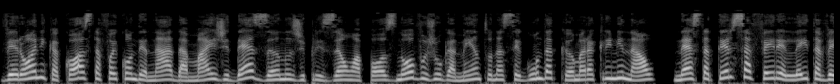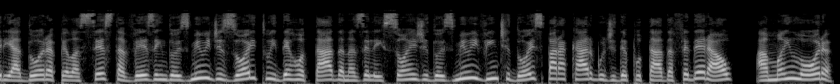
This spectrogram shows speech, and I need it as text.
Verônica Costa foi condenada a mais de 10 anos de prisão após novo julgamento na segunda Câmara Criminal, nesta terça-feira eleita vereadora pela sexta vez em 2018 e derrotada nas eleições de 2022 para cargo de deputada federal, a mãe Loura,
